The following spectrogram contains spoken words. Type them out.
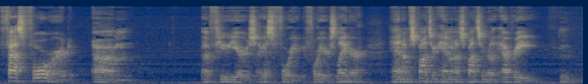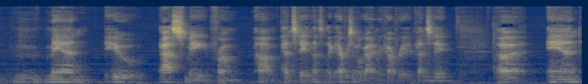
fast forward um, a few years, I guess four four years later, and I'm sponsoring him, and I'm sponsoring really every m- man who asks me from um, Penn State, and that's like every single guy in recovery at Penn Mhm. State. Uh, and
